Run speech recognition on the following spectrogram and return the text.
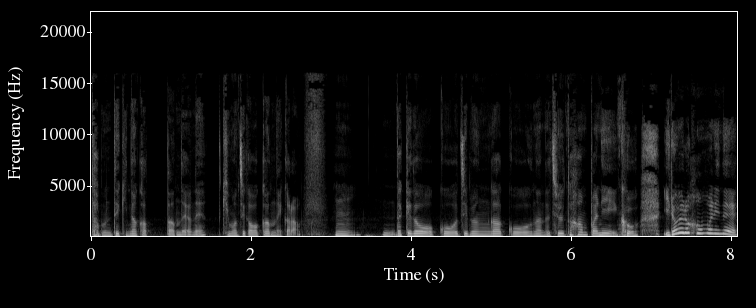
多分できなかったんだよね。気持ちがわかんないから。うん。だけど、こう自分がこう、なんだ、中途半端に、こう、いろいろほんまにね、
